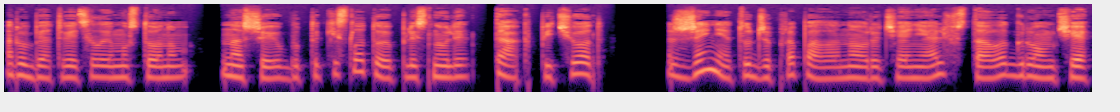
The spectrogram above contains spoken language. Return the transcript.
Руби ответила ему стоном. На шею будто кислотой плеснули. Так печет. Жжение тут же пропало, но рычание Альф стало громче,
